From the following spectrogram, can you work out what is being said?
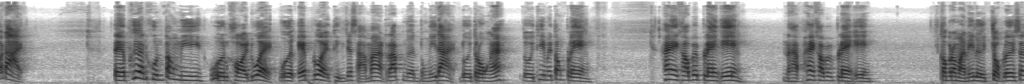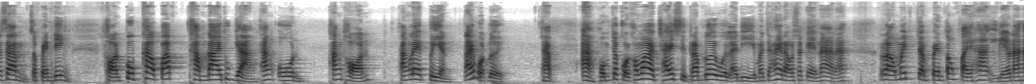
ก็ได้ แต่เพื่อนคุณต้องมี World Coin ด้วย World F ด้วยถึงจะสามารถรับเงินตรงนี้ได้ โดยตรงนะ โดยที่ไม่ต้องแปลง ให้เขาไปแปลงเองนะครับ ให้เขาไปแปลงเอง ก็ประมาณนี้เลยจบเลยสั้นๆ spending ถอนปุ๊บเข้าปั๊บทำได้ทุกอย่างทั้งโอน ทั้งถอน ทั้งแลกเปลี่ยนได้หมดเลย อะผมจะกดคำว่าใช้สิทธิ์รับด้วย World ID มันจะให้เราสแกนหน้านะ เราไม่จำเป็นต้องไปห้างอีกแล้วนะ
